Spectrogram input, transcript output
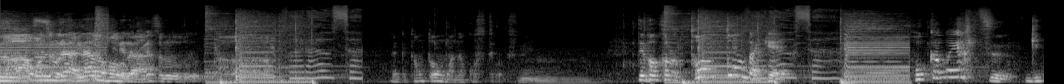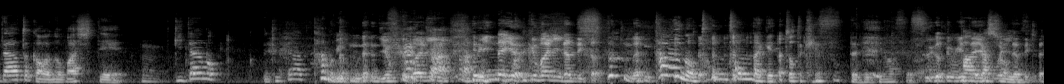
ああ面白いララの方綺麗な気ががする。笑うさ。だけどトントンは残すってことですね。うんでもこのトントンだけ他のやつギターとかは伸ばしてうんギターのギタータムかみんな欲張り。みんな欲張りになってきた。なんかタムのトントンだけちょっと消すってできますすごいみんな欲張りになってきた。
